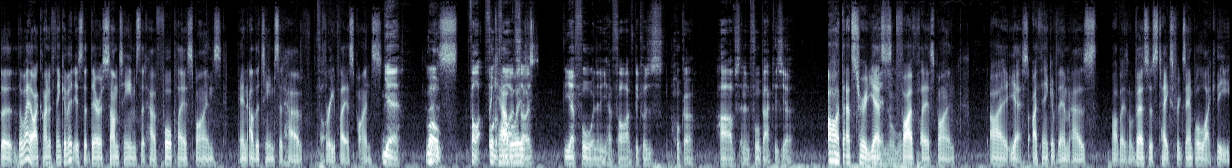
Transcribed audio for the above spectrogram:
The the way I kind of think of it is that there are some teams that have four player spines and other teams that have. Three player spines. Yeah, well, five, the four to Cowboys. five. So you have four, and then you have five because hooker, halves, and then fullback is your Oh, that's true. Yes, normal. five player spine. I yes, I think of them as five players versus takes, for example, like the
